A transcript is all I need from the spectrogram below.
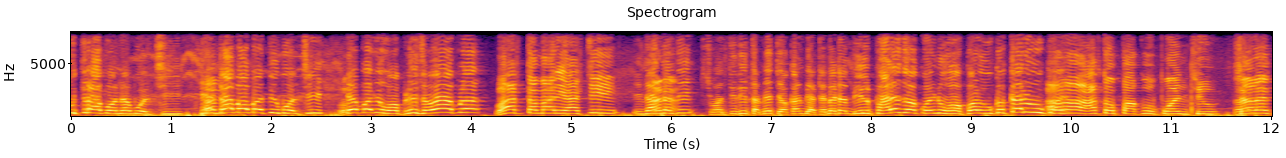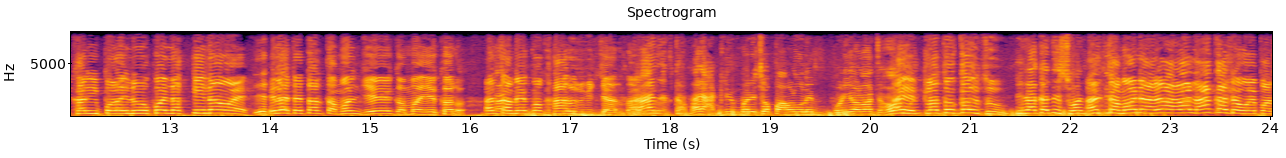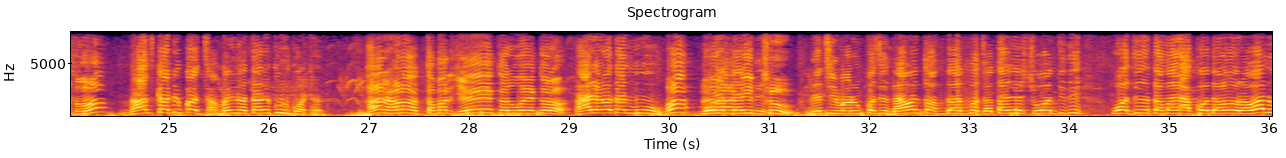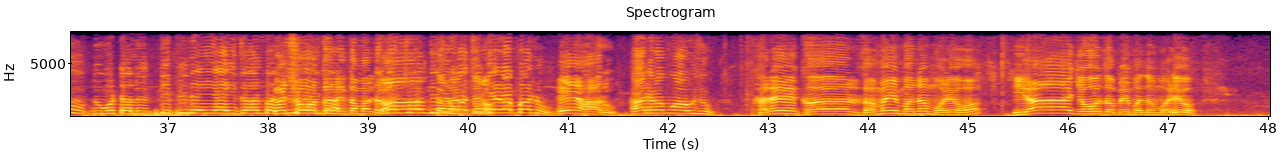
કૂતરા બોને બોલછી હેઠા બાબતે બોલછી એ બધું હોભળી જવાય આપણે? વાત તમારી સાચી. એના નથી કરતી? શાંતિથી તમે ત્યાં બેઠા બેઠા બિલ ફાડે જો કોઈનું હોભળવું કે કરવું કોઈ. આ તો પાકું પહોંચ્યું શાળે ખરી પડે એનું કોઈ નક્કી ના હોય. એટલે- તે તાર તમને જે ગમે એ ખરો. અને તમે કોઈક સારું જ વિચારતા. તમારે આટલી ઉંમરે છો પાવડો લઈને પોણી વાળવા હા એટલે તો કહું છું. એના કરતી શાંતિ તમને આળા ના કાઢો હોય પાછો ના જ કાઢી પણ જમાઈને અત્યારે કોણ ગોઠે હાર હળો તમારે જે કરવું એ કરો. હાર હળો તાન હું. હા, હું રાજી છું. વેચી મારું પછી ના હોય તો અમદાવાદમાં જતા રહીએ શાંતિથી. વજે તમારે આખો દાડો રવાનું. હોટલ ટીપી ને આવી જવાનું બધું કશો વાંધો નહીં, તમારે જોમ કરો. ઘેર આવવાનું. એ હારું. હાર હળો હું આવું છું. ખરેખર જમય મને મળ્યો હો. ઈરા જેવો જમે મને મળ્યો.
